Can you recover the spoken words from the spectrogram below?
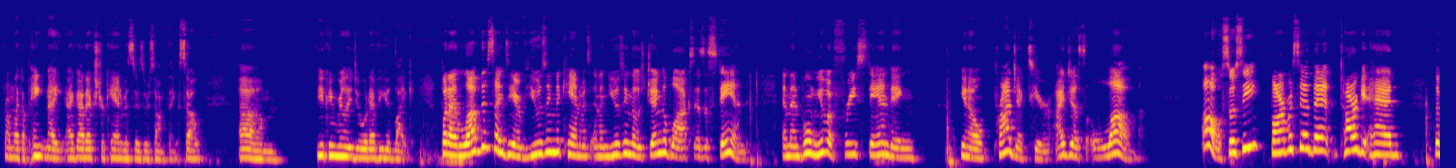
from like a paint night. I got extra canvases or something. So, um, you can really do whatever you'd like. But I love this idea of using the canvas and then using those Jenga blocks as a stand. And then boom, you have a freestanding, you know, project here. I just love Oh, so see, Barbara said that Target had the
